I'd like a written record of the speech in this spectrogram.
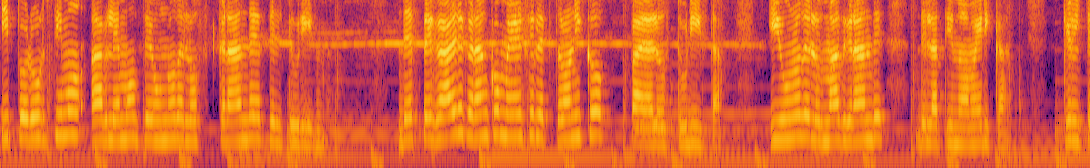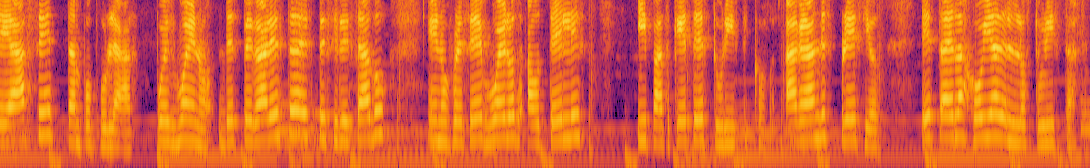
Y por último, hablemos de uno de los grandes del turismo. Despegar el gran comercio electrónico para los turistas y uno de los más grandes de Latinoamérica, que te hace tan popular. Pues bueno, Despegar está especializado en ofrecer vuelos a hoteles y paquetes turísticos a grandes precios. Esta es la joya de los turistas.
